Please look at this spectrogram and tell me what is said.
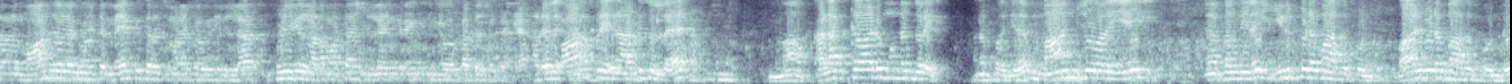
அந்த மாஞ்சோலை உள்ளிட்ட மேற்கு தொடர்ச்சி மலைப்பகுதியில புலிகள் நடமாட்டம் இல்லைங்கிறீங்க நீங்க ஒரு கருத்தை சொல்றீங்க. அதே ஃபாரஸ்ட் அப்படி சொல்ல மா- களக்காடு முண்டந்துறை பகுதியில மாஞ்சோலையை பகுதியில இருப்பிடமாக கொண்டு வாழ்விடமாக கொண்டு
